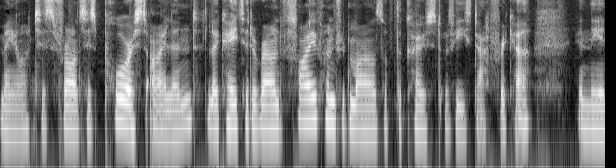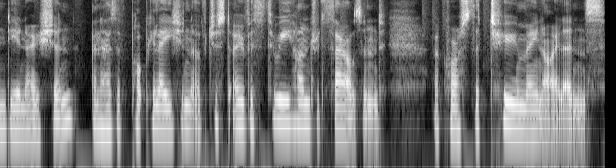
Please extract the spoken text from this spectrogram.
Mayotte is France's poorest island, located around 500 miles off the coast of East Africa in the Indian Ocean, and has a population of just over 300,000 across the two main islands.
